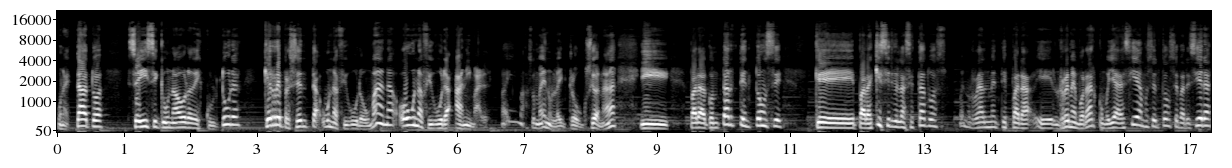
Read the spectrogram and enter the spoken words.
una estatua se dice que una obra de escultura que representa una figura humana o una figura animal. Ahí más o menos la introducción. ¿ah? Y para contarte entonces que para qué sirven las estatuas, bueno, realmente es para eh, rememorar, como ya decíamos entonces, pareciera,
